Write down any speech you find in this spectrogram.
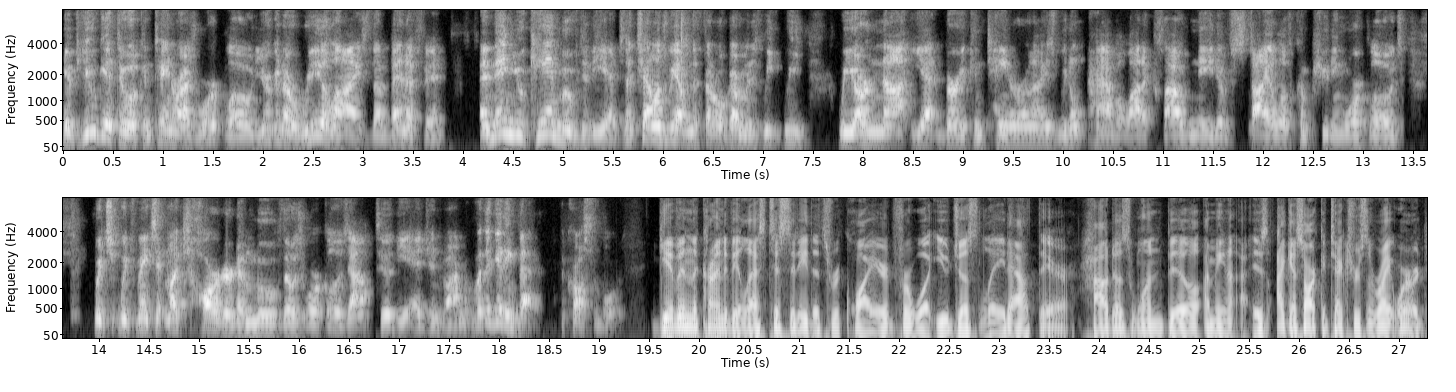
if you get to a containerized workload, you're going to realize the benefit, and then you can move to the edge. The challenge we have in the federal government is we we we are not yet very containerized. We don't have a lot of cloud native style of computing workloads which which makes it much harder to move those workloads out to the edge environment. But they're getting better across the board. Given the kind of elasticity that's required for what you just laid out there, how does one build? I mean, is I guess architecture is the right word.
